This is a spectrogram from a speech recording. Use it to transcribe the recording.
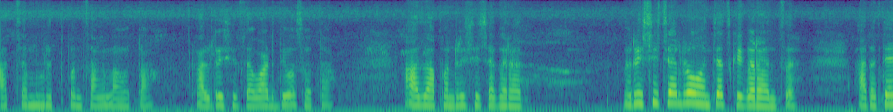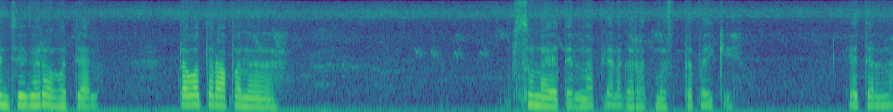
आजचा मुहूर्त पण चांगला होता. काल ऋषीचा वाढदिवस होता. आज आपण ऋषीच्या घरात ऋषीच्या रोहनच्याच की घरांचं. आता त्यांची घरं होत्याल. तेव्हा तर आपण सुना येतील ना आपल्याला घरात मस्तपैकी. येतील ना?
